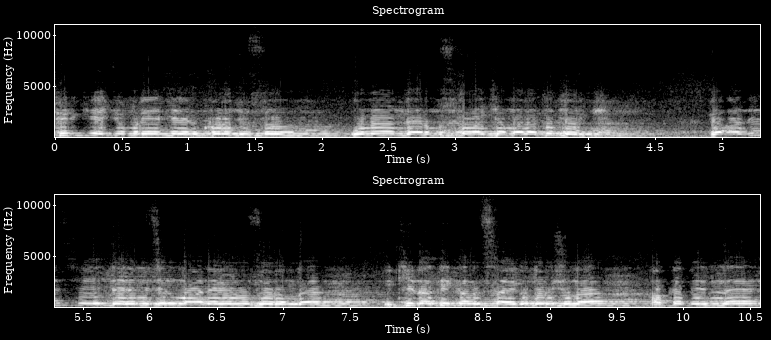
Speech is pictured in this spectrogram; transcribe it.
Türkiye Cumhuriyeti'nin kurucusu Ulu Önder Mustafa Kemal Atatürk ve aziz şehitlerimizin manevi huzurunda iki dakikalık saygı duruşuna akabinde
